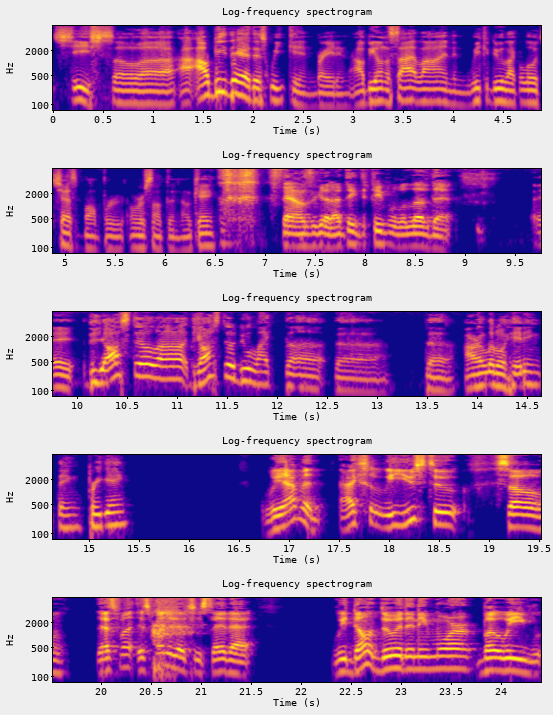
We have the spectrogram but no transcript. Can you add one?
sheesh. So uh, I- I'll be there this weekend, Brayden. I'll be on the sideline and we could do like a little chest bumper or something. Okay. Sounds good. I think the people will love that. Hey, do y'all still uh do y'all still do like the the the our little hitting thing pregame? We haven't actually. We used to. So that's fun. It's funny that you say that. We don't do it anymore, but we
